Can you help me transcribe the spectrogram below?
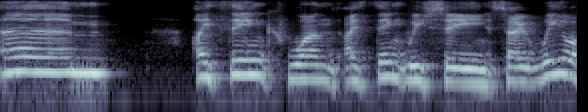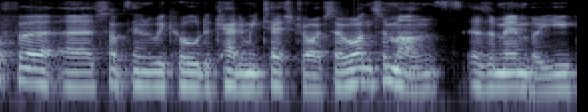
Um, I think one. I think we've seen. So we offer uh, something that we call Academy Test Drive. So once a month, as a member, you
